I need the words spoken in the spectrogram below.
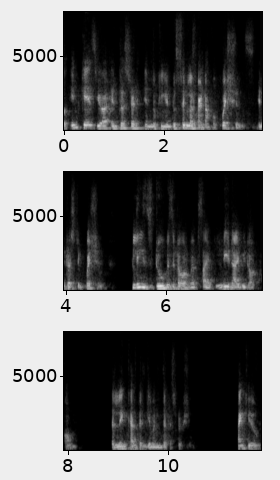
so in case you are interested in looking into similar kind of questions, interesting question, please do visit our website leadib.com. The link has been given in the description. Thank you.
